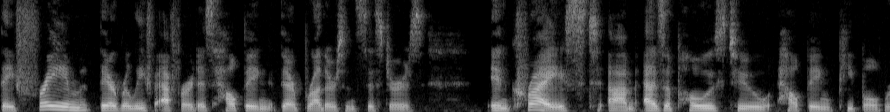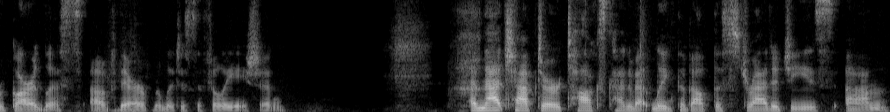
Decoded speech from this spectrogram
they frame their relief effort as helping their brothers and sisters in Christ um, as opposed to helping people regardless of their religious affiliation. And that chapter talks kind of at length about the strategies, um,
